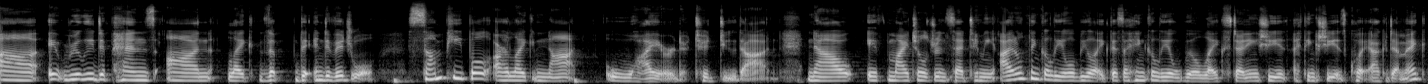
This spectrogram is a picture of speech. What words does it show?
uh, it really depends on like the the individual. Some people are like not wired to do that. Now, if my children said to me, I don't think Aaliyah will be like this. I think Aaliyah will like studying. She is, I think she is quite academic.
